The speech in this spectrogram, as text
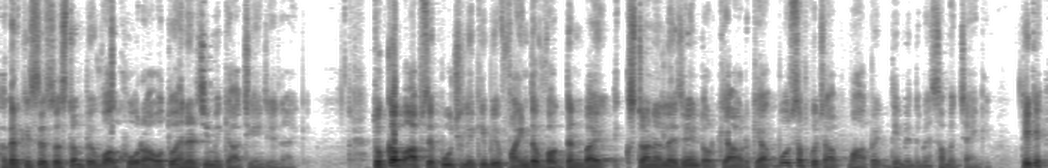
अगर किसी सिस्टम पे वर्क हो रहा हो तो एनर्जी में क्या चेंजेज आएँगे? तो कब आपसे पूछ ले कि भाई find the work done by external agent और क्या और क्या, वो सब कुछ आप वहाँ पे धीमे धीमे समझ जाएँगे। ठीक है?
